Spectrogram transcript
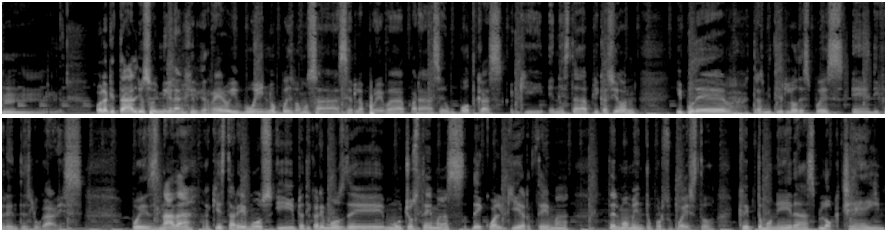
Hmm. Hola, ¿qué tal? Yo soy Miguel Ángel Guerrero y bueno, pues vamos a hacer la prueba para hacer un podcast aquí en esta aplicación y poder transmitirlo después en diferentes lugares. Pues nada, aquí estaremos y platicaremos de muchos temas, de cualquier tema del momento, por supuesto. Criptomonedas, blockchain.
